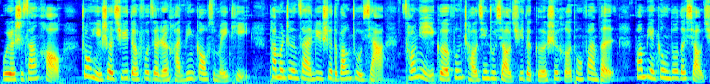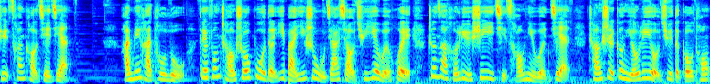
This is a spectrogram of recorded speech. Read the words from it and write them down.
五月十三号，众乙社区的负责人韩冰告诉媒体，他们正在律师的帮助下草拟一个蜂巢进驻小区的格式合同范本，方便更多的小区参考借鉴。韩冰还透露，对蜂巢说不的一百一十五家小区业委会正在和律师一起草拟文件，尝试更有理有据的沟通。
